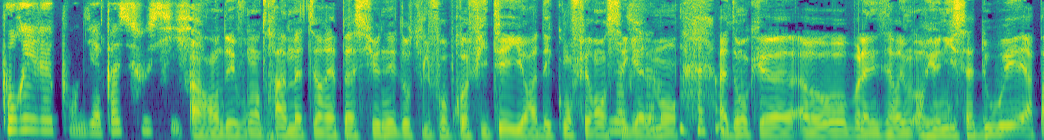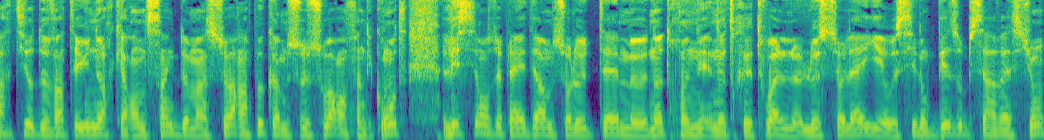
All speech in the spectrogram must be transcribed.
pour y répondre. Il n'y a pas de souci. Un rendez-vous entre amateurs et passionnés dont il faut profiter. Il y aura des conférences Bien également donc euh, au planétarium Orionis à Douai à partir de 21h45 demain soir, un peu comme ce soir en fin de compte. Les séances de planétarium sur le thème euh, notre notre étoile le soleil et aussi donc des observations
